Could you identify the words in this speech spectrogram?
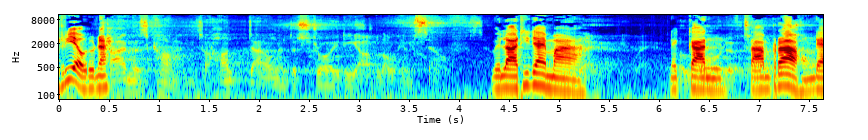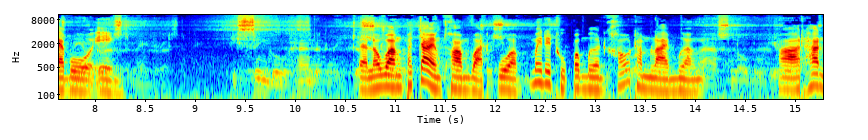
เรียลดูนะ Time has come to hunt down and destroy Diablo himself. เวลาที่ได้มาในการตามร่าของแดโบเอง He single-handedly แต่ระวังพระเจ้าแห่งความหวาดกลัวไม่ได้ถูกประเมินเขาทำลายเมือง last noble hero พาท่าน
